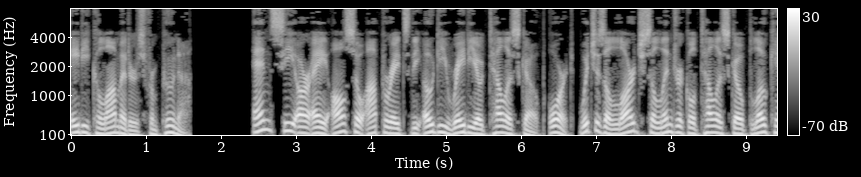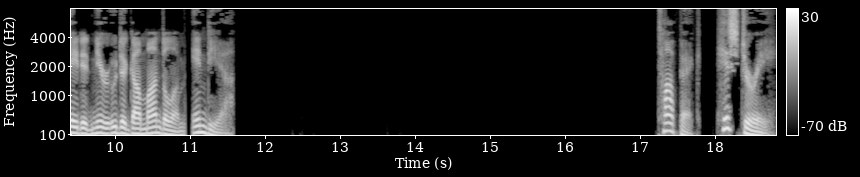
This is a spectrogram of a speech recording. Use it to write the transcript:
80 km from Pune. NCRA also operates the Ooty Radio Telescope which is a large cylindrical telescope located near Udhagamandalam, India. History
